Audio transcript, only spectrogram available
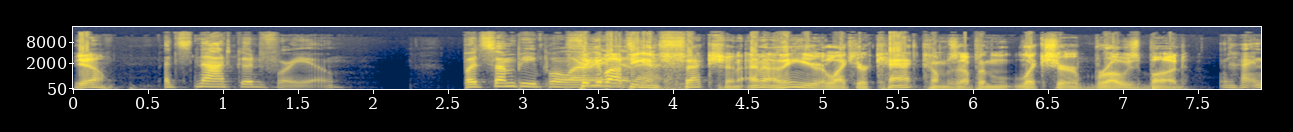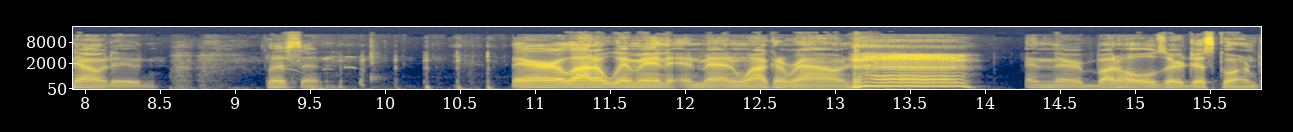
Yeah. it's not good for you. But some people are. Think about the that. infection. I, know, I think you're like your cat comes up and licks your rosebud. I know, dude. Listen, there are a lot of women and men walking around, and their buttholes are just going.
